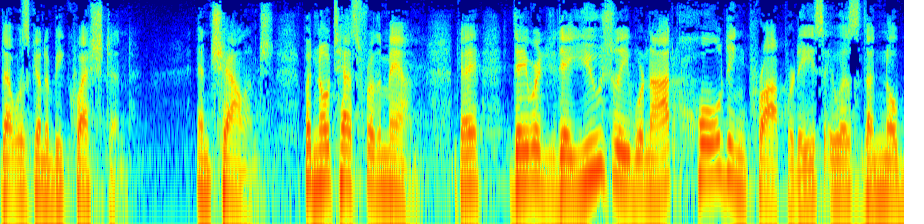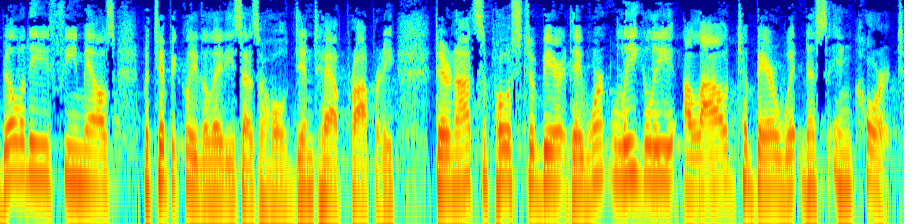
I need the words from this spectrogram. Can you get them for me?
that was going to be questioned. and challenged, but no test for the man. Okay, they were they usually were not holding properties. It was the nobility, females, but typically the ladies as a whole didn't have property. They're not supposed to bear. They weren't legally allowed to bear witness in court.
